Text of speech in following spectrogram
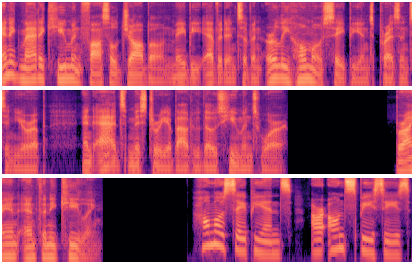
Enigmatic human fossil jawbone may be evidence of an early Homo sapiens presence in Europe and adds mystery about who those humans were. Brian Anthony Keeling. Homo sapiens, our own species,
